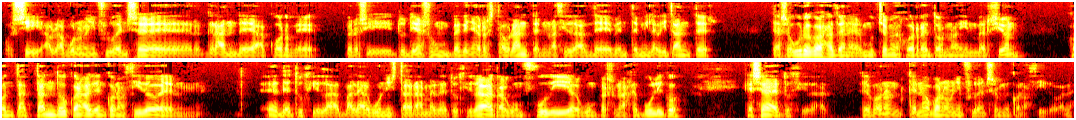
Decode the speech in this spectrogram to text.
pues sí, habla con un influencer grande, acorde, pero si tú tienes un pequeño restaurante en una ciudad de 20.000 habitantes, te aseguro que vas a tener mucho mejor retorno de inversión contactando con alguien conocido en, eh, de tu ciudad, ¿vale? Algún Instagramer de tu ciudad, algún foodie, algún personaje público que sea de tu ciudad, que, con un, que no con un influencer muy conocido, ¿vale?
